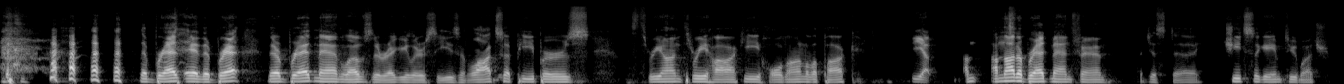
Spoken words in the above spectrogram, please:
the bread, hey, the bread, their bread man loves the regular season. Lots of peepers, three on three hockey, hold on to the puck. Yep. I'm I'm not a Breadman fan. I just uh, cheats the game too much.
